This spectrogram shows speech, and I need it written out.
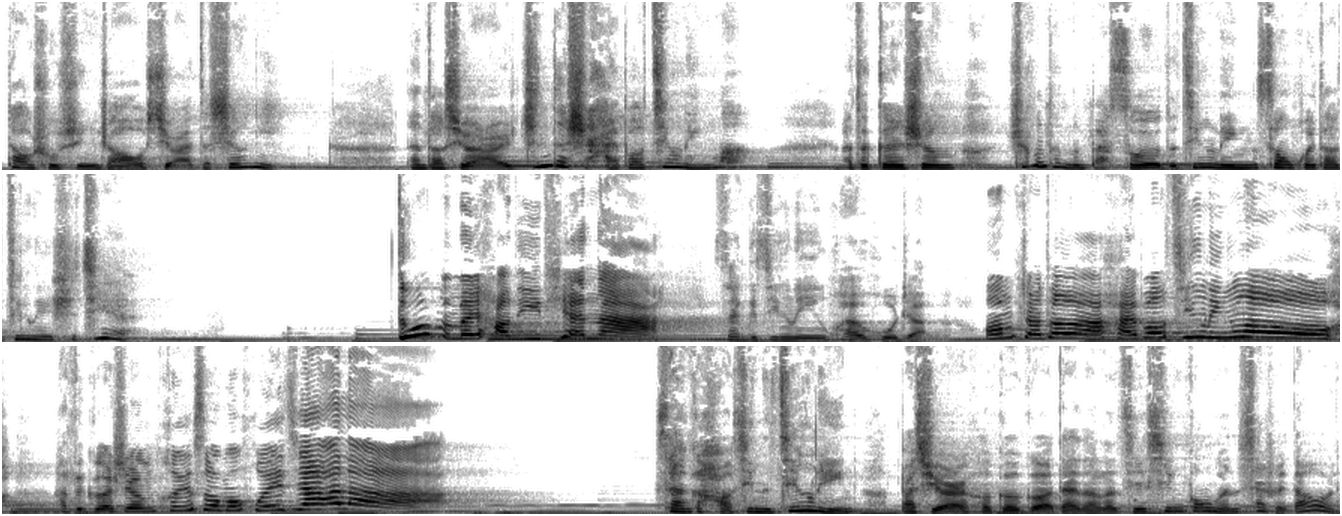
到处寻找雪儿的身影。难道雪儿真的是海豹精灵吗？它的歌声真的能把所有的精灵送回到精灵世界？多么美好的一天呐！三个精灵欢呼着：“我们找到了海豹精灵喽！它的歌声可以送我们回家啦！”三个好心的精灵把雪儿和哥哥带到了街心公园的下水道里。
